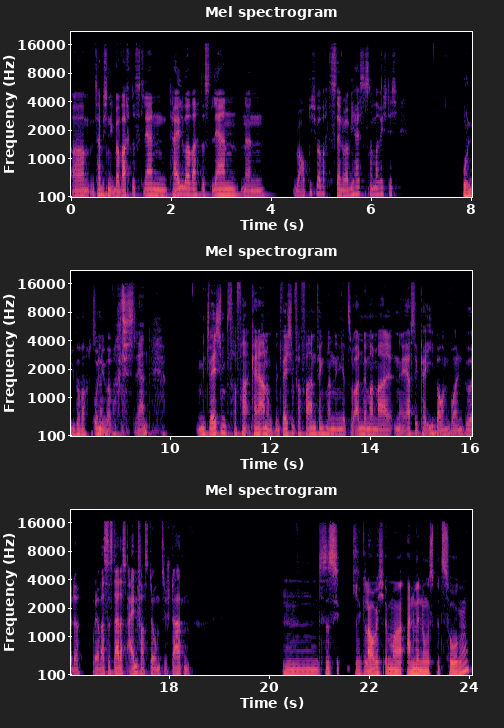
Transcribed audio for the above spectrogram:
Ähm, jetzt habe ich ein überwachtes Lernen, ein teilüberwachtes Lernen, ein überhaupt nicht überwachtes Lernen, oder wie heißt das nochmal richtig? Unüberwachtes Lernen. Unüberwachtes Lernen. Mit welchem Verfahren, keine Ahnung, mit welchem Verfahren fängt man denn jetzt so an, wenn man mal eine erste KI bauen wollen würde? Oder was ist da das Einfachste, um zu starten? Mm, das ist, glaube ich, immer anwendungsbezogen.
